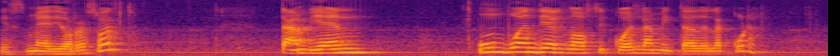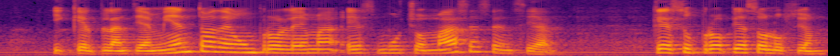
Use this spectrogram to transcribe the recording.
es medio resuelto. También un buen diagnóstico es la mitad de la cura y que el planteamiento de un problema es mucho más esencial que su propia solución.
